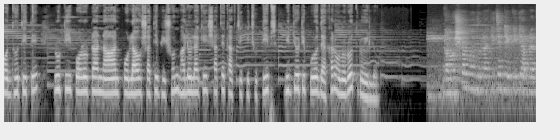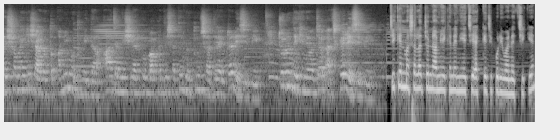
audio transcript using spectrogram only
পদ্ধতিতে রুটি পরোটা নান পোলাও সাথে ভীষণ ভালো লাগে সাথে থাকছে কিছু টিপস। ভিডিওটি পুরো দেখার অনুরোধ রইল। নমস্কার বন্ধুরা কিচেন টেকনিকে আপনাদের সবাইকে স্বাগত। আমি মধুমিতা। আজ আমি শেয়ার করব আপনাদের সাথে নতুন স্বাদের একটা রেসিপি চলুন দেখে নেওয়া যাক আজকের রেসিপি চিকেন মশালার জন্য আমি এখানে নিয়েছি এক কেজি পরিমাণের চিকেন।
